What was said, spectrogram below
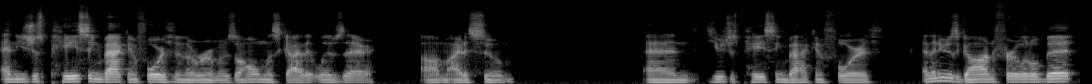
and he's just pacing back and forth in the room. It was a homeless guy that lives there um, I'd assume. And he was just pacing back and forth. And then he was gone for a little bit.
